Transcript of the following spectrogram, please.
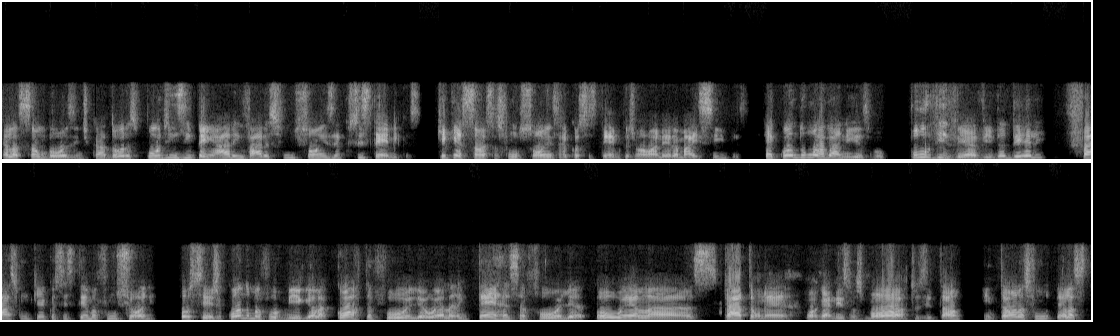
elas são boas indicadoras por desempenharem várias funções ecossistêmicas. O que, que são essas funções ecossistêmicas de uma maneira mais simples? É quando um organismo, por viver a vida dele, faz com que o ecossistema funcione. Ou seja, quando uma formiga ela corta folha, ou ela enterra essa folha, ou elas catam né, organismos mortos e tal, então elas, elas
